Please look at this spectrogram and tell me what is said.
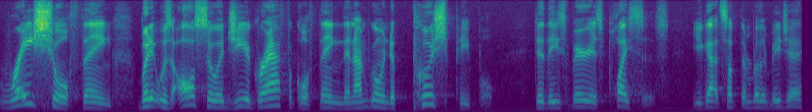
racial thing, but it was also a geographical thing that I'm going to push people to these various places. You got something, Brother BJ?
